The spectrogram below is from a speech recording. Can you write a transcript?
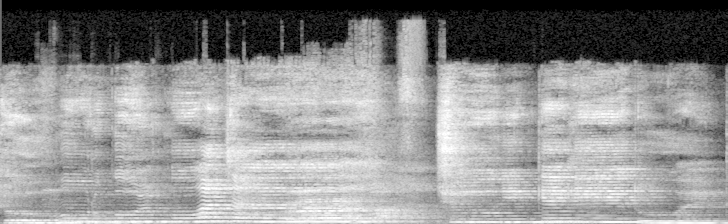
두 주님께 기도할 때.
